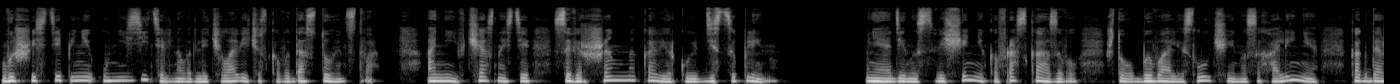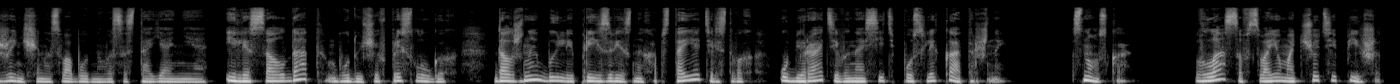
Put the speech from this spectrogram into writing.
высшей степени унизительного для человеческого достоинства. Они, в частности, совершенно коверкуют дисциплину. Мне один из священников рассказывал, что бывали случаи на Сахалине, когда женщина свободного состояния или солдат, будучи в прислугах, должны были при известных обстоятельствах убирать и выносить после каторжной. Сноска. Власов в своем отчете пишет.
